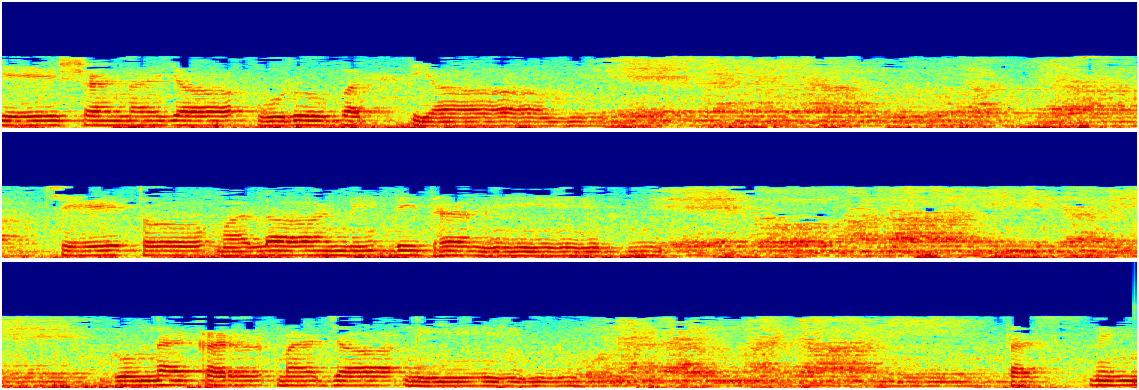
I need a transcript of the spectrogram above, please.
येषणया उरुबत्याम् चेतो मलानि विधमे गुणकर्मजानी तस्मिन्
